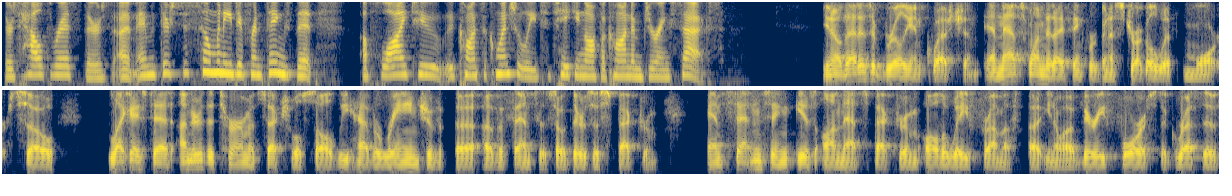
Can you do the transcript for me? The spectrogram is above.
There's health risks. There's, I mean, there's just so many different things that apply to consequentially to taking off a condom during sex. You know, that is a brilliant question. And that's one that I think we're going to struggle with more. So, like I said, under the term of sexual assault, we have a range of, uh, of offenses. So there's a spectrum. And sentencing is on that spectrum all the way from a, you know a very forced, aggressive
